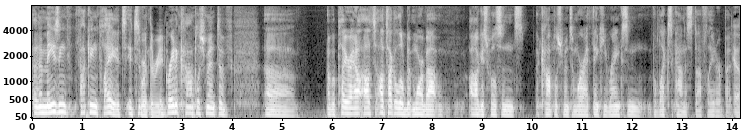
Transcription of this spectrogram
an amazing fucking play. It's it's a, Worth the a great accomplishment of uh, of a playwright. I'll, I'll I'll talk a little bit more about August Wilson's accomplishments and where I think he ranks in the lexicon of stuff later. But Yeah.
